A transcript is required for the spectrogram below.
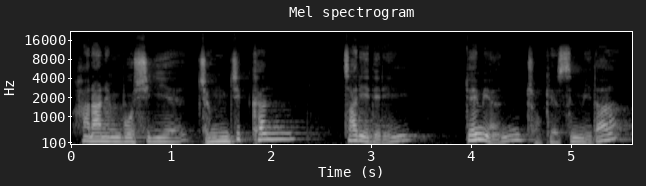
하나님 보시기에 정직한 자리들이 되면 좋겠습니다.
